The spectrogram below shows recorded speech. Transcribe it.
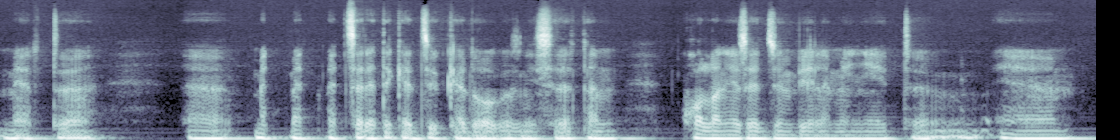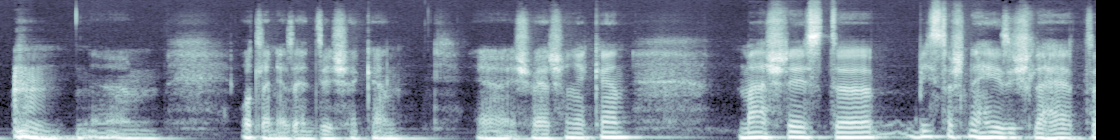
mert, mert, mert, mert szeretek edzőkkel dolgozni, szeretem hallani az edzőm véleményét, ott lenni az edzéseken, és versenyeken. Másrészt biztos nehéz is lehet,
